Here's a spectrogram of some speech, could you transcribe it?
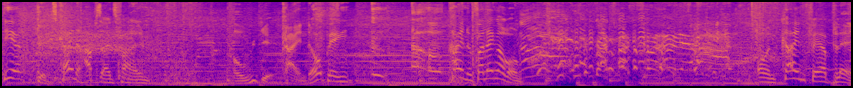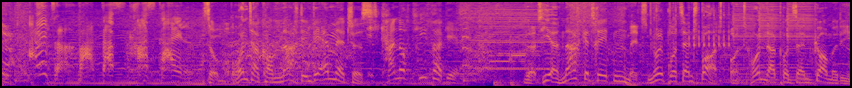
Hier gibt's keine Abseitsfallen, Oh yeah. kein Doping, keine Verlängerung und kein Fairplay. Alter, war das krass geil. Zum Runterkommen nach den WM-Matches Ich kann noch tiefer gehen. wird hier nachgetreten mit 0% Sport und 100% Comedy.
